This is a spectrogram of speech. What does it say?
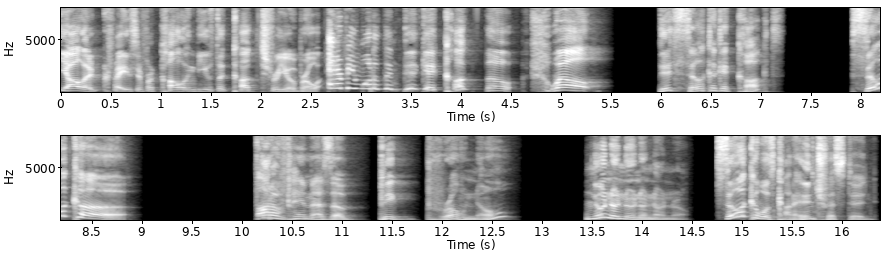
Y'all are crazy for calling these the cuck trio, bro. Every one of them did get cucked, though. Well, did Silica get cucked? Silica thought of him as a big bro, no? No, no, no, no, no, no. Silica was kind of interested,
